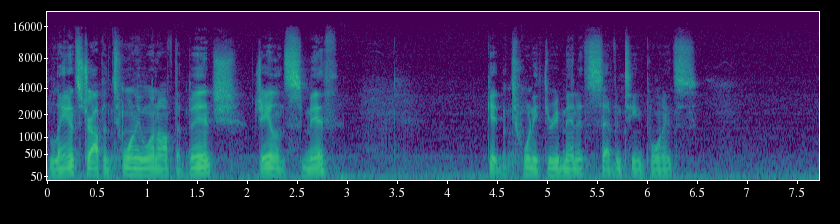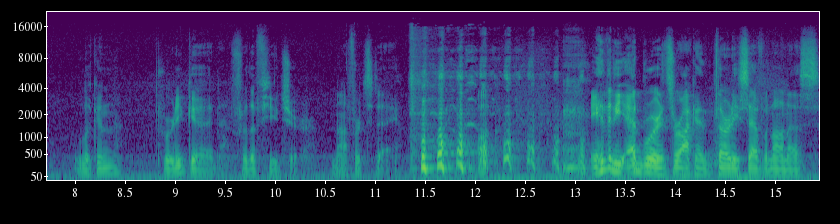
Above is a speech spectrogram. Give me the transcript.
Lance dropping 21 off the bench. Jalen Smith getting 23 minutes, 17 points. Looking pretty good for the future, not for today. Oh, Anthony Edwards rocking 37 on us,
